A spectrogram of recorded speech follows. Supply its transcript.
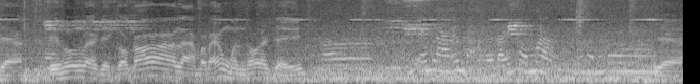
Dạ. Chị Hương là chị có có làm và bán của mình thôi hả chị? À, em làm em bán ở đấy không à. Em không có dạ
